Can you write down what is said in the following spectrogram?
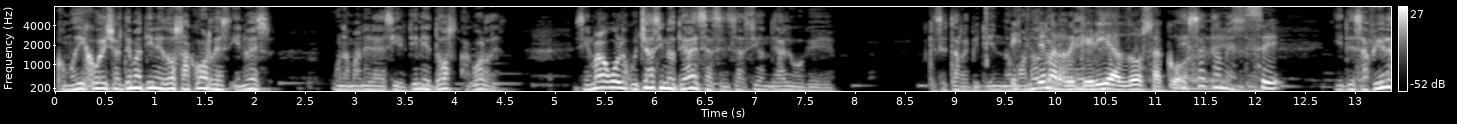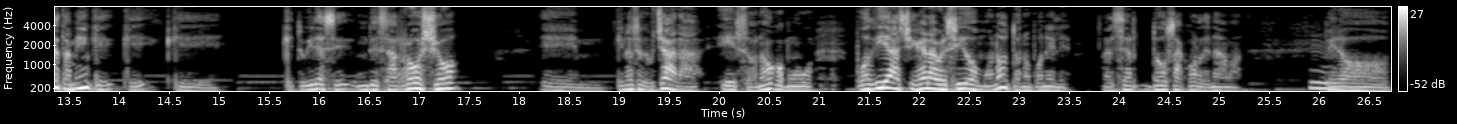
como dijo ella, el tema tiene dos acordes y no es una manera de decir, tiene dos acordes. Sin embargo, vos lo escuchás y no te da esa sensación de algo que, que se está repitiendo Este tema requería dos acordes. Exactamente. Sí. Y te desafiara también que, que, que, que tuviera ese- un desarrollo eh, que no se escuchara eso, ¿no? Como podía llegar a haber sido monótono, ponele, al ser dos acordes nada más. Mm. Pero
